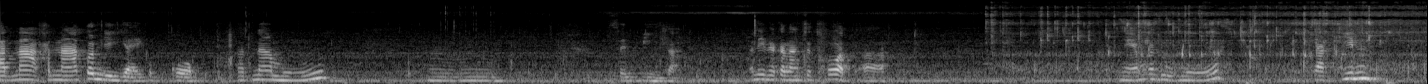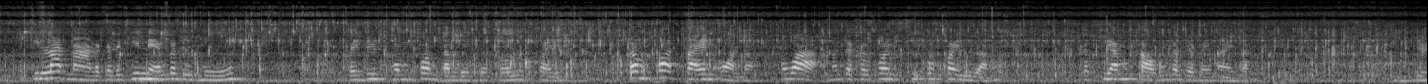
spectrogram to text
ราดหน้าคะน้าต้นใหญ่ๆกรอบๆราดหน้าหมูเส้นหมี่จ้ะอันนี้แม่กำลังจะทอดอแหนมกระดูกหมูอยากกินอยากกินราดหน้าแล้วก็จะกินแหนมกระดูกหมู ไปด้วยพร้อมๆกันเลยจะเขาลดไฟต้องทอดไฟอ่อนนะเพราะว่ามันจะค่อยๆชิค่อยๆเหลืองกระเทียมเขามันก็จะใหม่ๆจ้ะ เดือ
